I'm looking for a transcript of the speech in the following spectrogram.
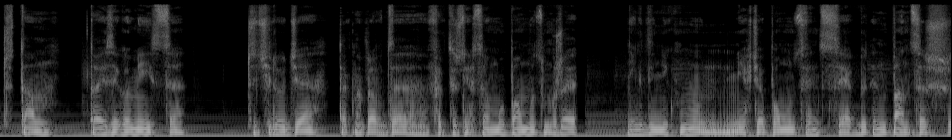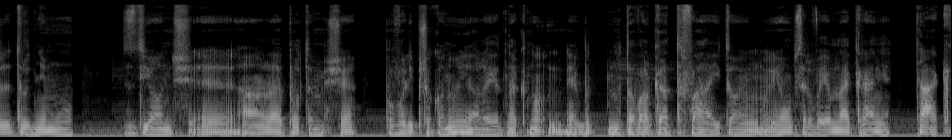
czy tam to jest jego miejsce, czy ci ludzie tak naprawdę faktycznie chcą mu pomóc, może nigdy nikt mu nie chciał pomóc, więc jakby ten pancerz y, trudniej mu zdjąć, y, ale potem się powoli przekonuje, ale jednak no, jakby no, ta walka trwa i to ją obserwujemy na ekranie. Tak.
